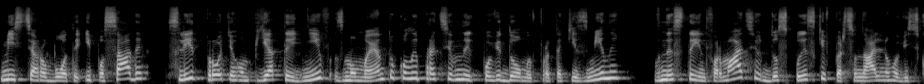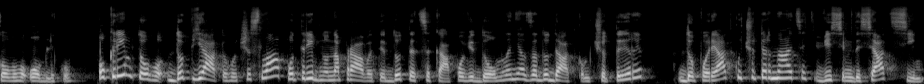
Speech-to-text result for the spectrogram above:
місця роботи і посади, слід протягом п'яти днів з моменту, коли працівник повідомив про такі зміни, внести інформацію до списків персонального військового обліку. Окрім того, до 5 числа потрібно направити до ТЦК повідомлення за додатком 4 до порядку 1487.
